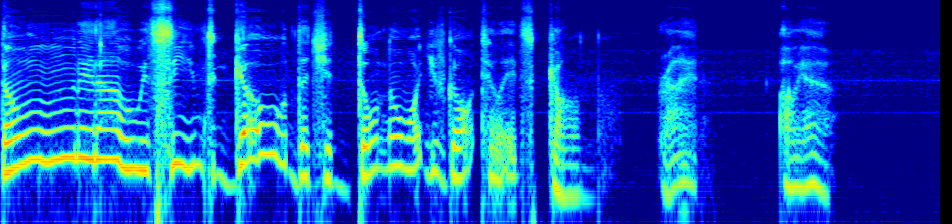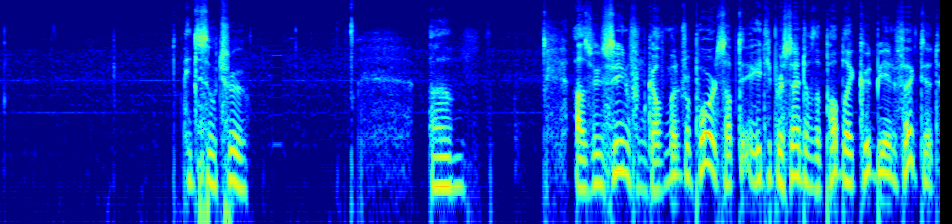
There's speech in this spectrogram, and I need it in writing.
Don't it always seem to go that you don't know what you've got till it's gone, right? Oh yeah. It's so true. Um, as we've seen from government reports, up to 80% of the public could be infected,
